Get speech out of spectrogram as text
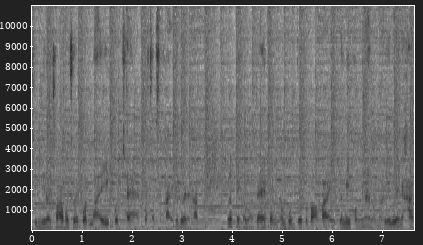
คลิปนี้แล้วชอบก็ช่วยกดไลค์กดแชร์กด subscribe ให้ด้วยนะครับเพื่อเป็นกำลังใจให้ผมทำหุ่นตัวต่อไป และมีผลงานออกมาเรื่อยๆนะครับ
